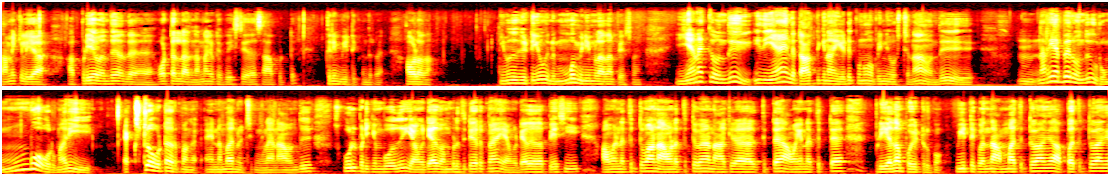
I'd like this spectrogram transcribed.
சமைக்கலையா? அப்படியே வந்து அந்த ஹோட்டலில் அந்த அண்ணங்கிட்ட பேசிட்டு ஏதாவது சாப்பிட்டு திரும்பி வீட்டுக்கு வந்துடுவேன் அவ்வளோதான் இவங்ககிட்டையும் ரொம்ப மினிமலாக தான் பேசுவேன். எனக்கு வந்து இது ஏன் இந்த டாபிக் நான் எடுக்கணும் அப்படின்னு யோசிச்சேன்னா வந்து நிறைய பேர் வந்து ரொம்ப ஒரு மாதிரி எக்ஸ்ட்ரோவர்ட்டாக இருப்பாங்க. என்ன மாதிரினு வச்சுக்கோங்களேன். நான் வந்து ஸ்கூல் படிக்கும்போது எவங்கிட்டையாவது வம்பிழுத்துட்டே இருப்பேன். எவங்கிட்டையாவது ஏதாவது பேசி அவன் என்ன திட்டுவான் நான் அவனை திட்டுவேன் நான் திட்ட அவன் என்னை திட்ட இப்படியே தான் போயிட்டுருக்கும். வீட்டுக்கு வந்து அம்மா திட்டுவாங்க அப்பா திட்டுவாங்க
